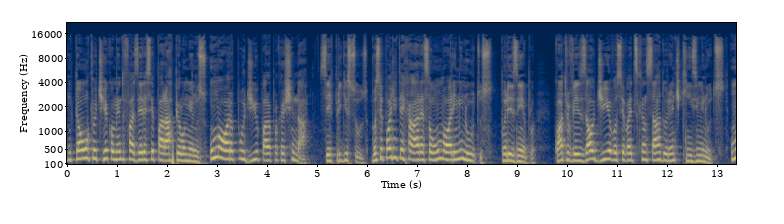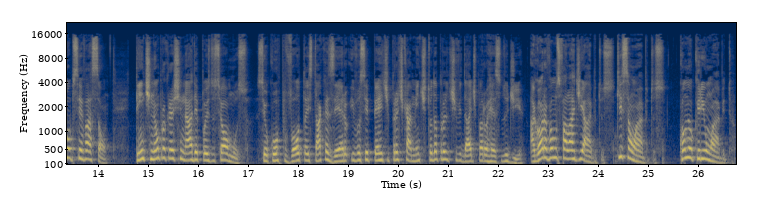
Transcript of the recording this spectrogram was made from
Então, o que eu te recomendo fazer é separar pelo menos uma hora por dia para procrastinar, ser preguiçoso. Você pode intercalar essa uma hora em minutos. Por exemplo, quatro vezes ao dia você vai descansar durante 15 minutos. Uma observação: tente não procrastinar depois do seu almoço. Seu corpo volta a estaca zero e você perde praticamente toda a produtividade para o resto do dia. Agora vamos falar de hábitos. O que são hábitos? Como eu crio um hábito?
